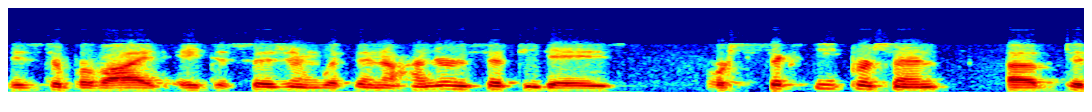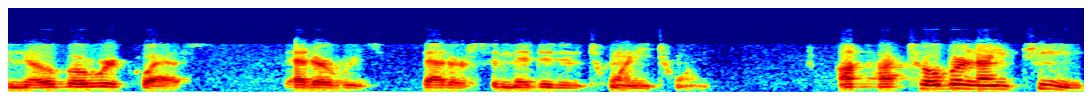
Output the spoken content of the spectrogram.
is to provide a decision within 150 days for 60% of De Novo requests that are submitted in 2020. On October 19th,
